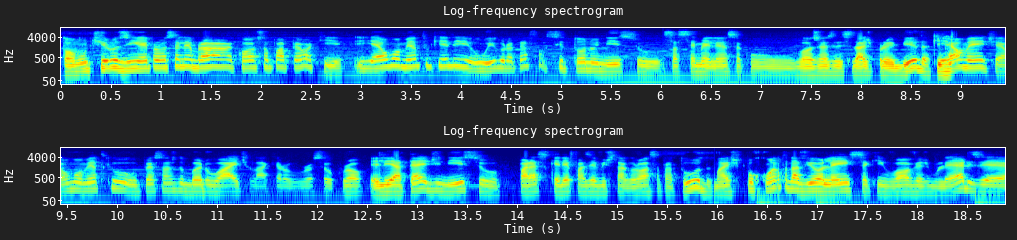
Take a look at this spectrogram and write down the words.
toma um tirozinho aí pra você lembrar qual é o seu papel aqui. E é o momento que ele, o Igor até citou no início essa semelhança com Los Angeles Cidade Proibida, que realmente é o momento que o personagem do Bud White lá, que era o Russell Crowe, ele até de início parece querer fazer vista grossa pra tudo, mas por conta da violência que envolve as mulheres, é,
